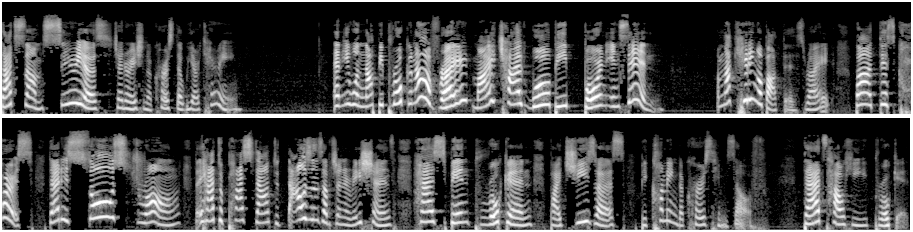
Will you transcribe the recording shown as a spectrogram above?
That's some serious generational curse that we are carrying. And it will not be broken off, right? My child will be born in sin. I'm not kidding about this, right? But this curse that is so strong that it had to pass down to thousands of generations has been broken by Jesus becoming the curse himself. That's how he broke it.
